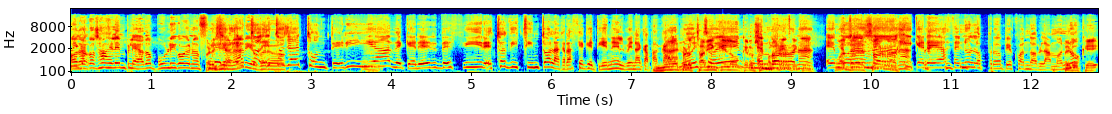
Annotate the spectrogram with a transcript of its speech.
otra cosa es el empleado público que no es Pero funcionario, esto, pero... esto ya es tontería de querer decir, esto es distinto a la gracia que tiene el ven acá pa' acá, No, pero está Esto bien que lo- es que lo emborronar, que emborronar decimos- y querer hacernos los propios cuando hablamos, Pero ¿no? que,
